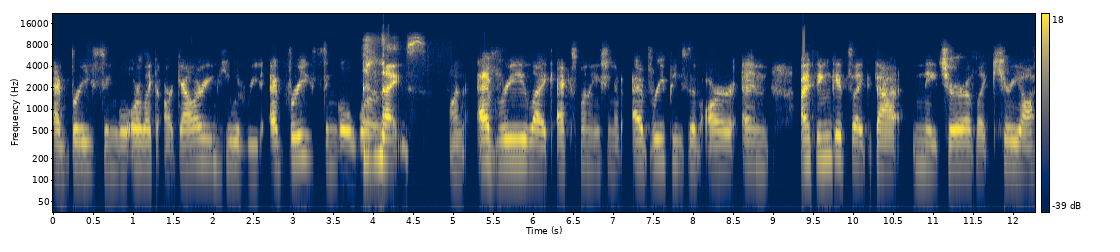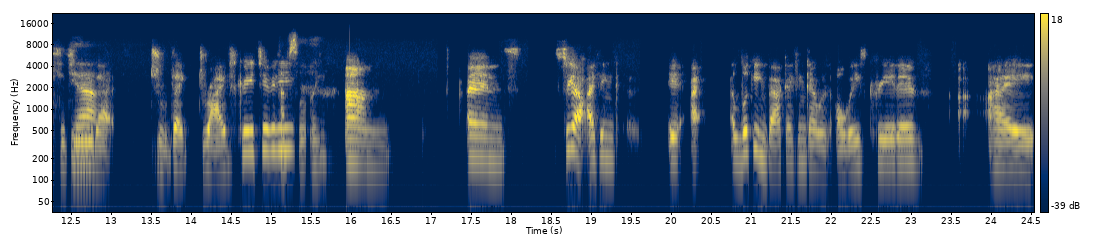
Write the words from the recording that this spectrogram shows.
every single or like art gallery and he would read every single word. nice on every like explanation of every piece of art and i think it's like that nature of like curiosity yeah. that like drives creativity absolutely um and so yeah i think it I, looking back i think i was always creative I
